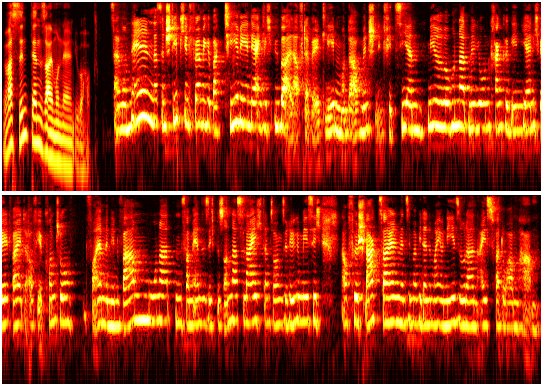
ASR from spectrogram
was sind denn Salmonellen überhaupt? Salmonellen, das sind stäbchenförmige Bakterien, die eigentlich überall auf der Welt leben und da auch Menschen infizieren. Mehrere hundert Millionen Kranke gehen jährlich weltweit auf ihr Konto. Und vor allem in den warmen Monaten vermehren sie sich besonders leicht. Dann sorgen sie regelmäßig auch für Schlagzeilen, wenn sie mal wieder eine Mayonnaise oder ein Eis verdorben haben.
